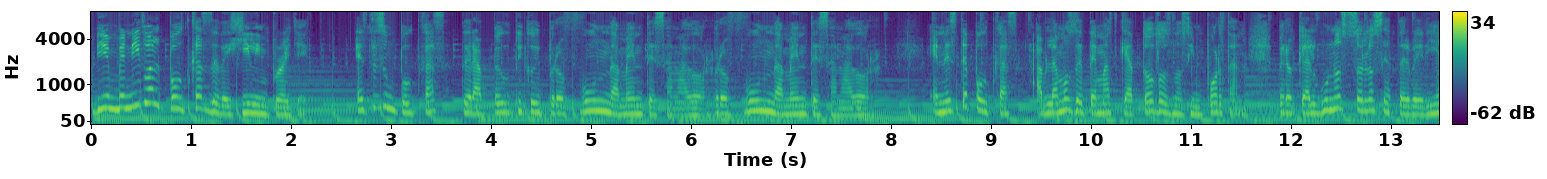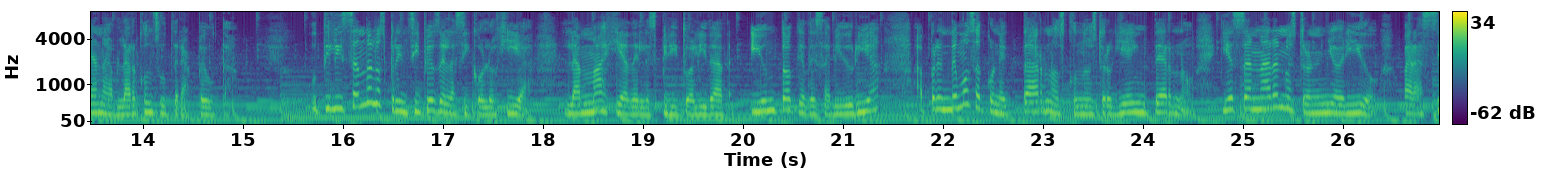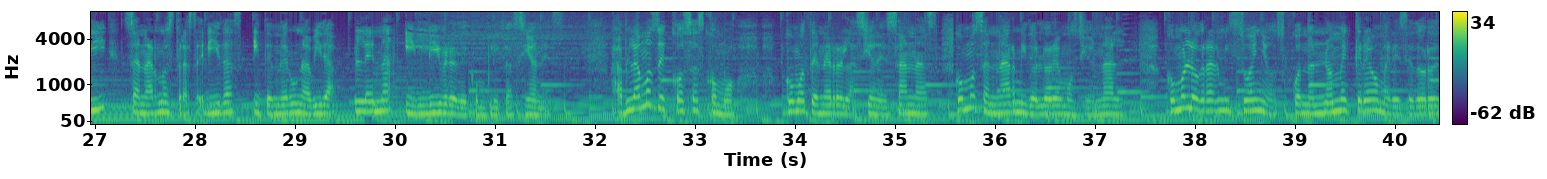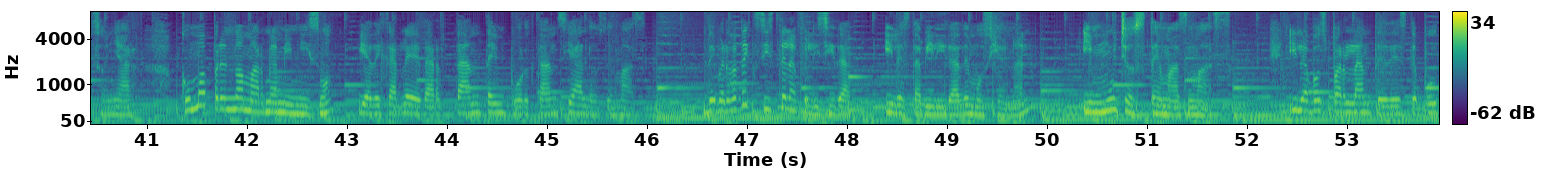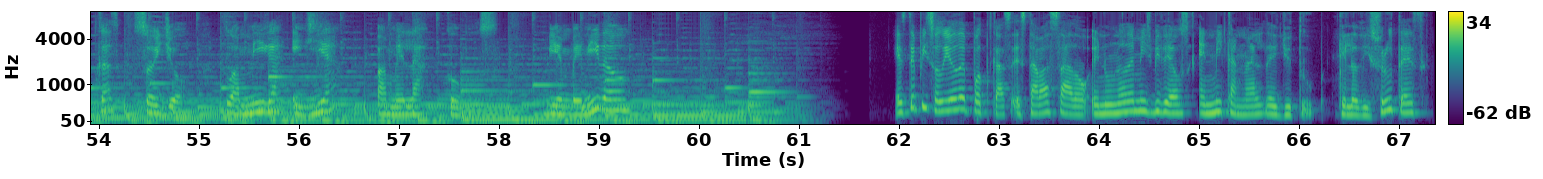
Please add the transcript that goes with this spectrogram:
Bienvenido al podcast de The Healing Project. Este es un podcast terapéutico y profundamente sanador, profundamente sanador. En este podcast hablamos de temas que a todos nos importan, pero que algunos solo se atreverían a hablar con su terapeuta. Utilizando los principios de la psicología, la magia de la espiritualidad y un toque de sabiduría, aprendemos a conectarnos con nuestro guía interno y a sanar a nuestro niño herido, para así sanar nuestras heridas y tener una vida plena y libre de complicaciones. Hablamos de cosas como cómo tener relaciones sanas, cómo sanar mi dolor emocional, cómo lograr mis sueños cuando no me creo merecedor de soñar, cómo aprendo a amarme a mí mismo y a dejarle de dar tanta importancia a los demás. ¿De verdad existe la felicidad y la estabilidad emocional? Y muchos temas más. Y la voz parlante de este podcast soy yo, tu amiga y guía, Pamela Cobos. Bienvenido. Este episodio de podcast está basado en uno de mis videos en mi canal de YouTube. Que lo disfrutes.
